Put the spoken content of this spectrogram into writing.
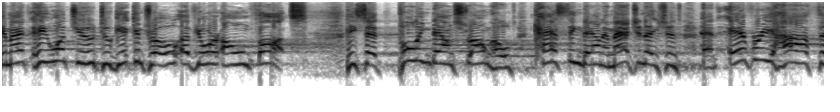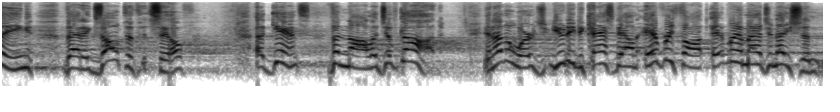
Imagine, he wants you to get control of your own thoughts. He said, pulling down strongholds, casting down imaginations, and every high thing that exalteth itself against the knowledge of God. In other words, you need to cast down every thought, every imagination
